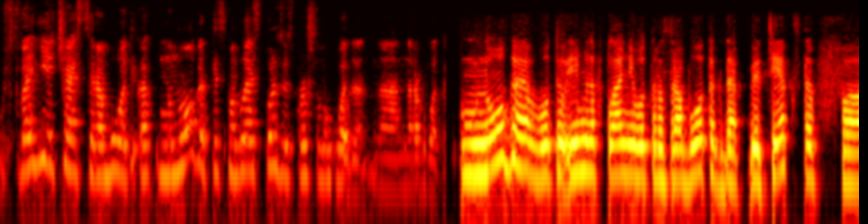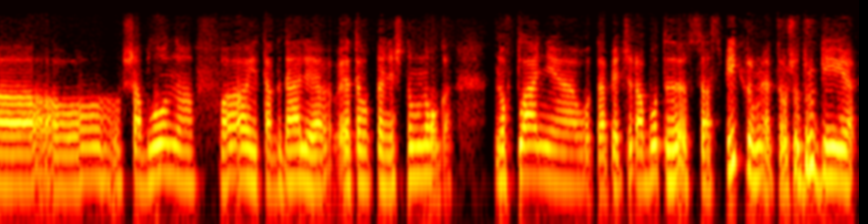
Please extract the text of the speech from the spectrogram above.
в твоей части работы, как много ты смогла использовать с прошлого года на, на работах? Многое, вот именно в плане вот разработок, да, текстов, а, шаблонов а, и так далее, этого, конечно, много но в плане, вот опять же, работы со спикерами, это уже другие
